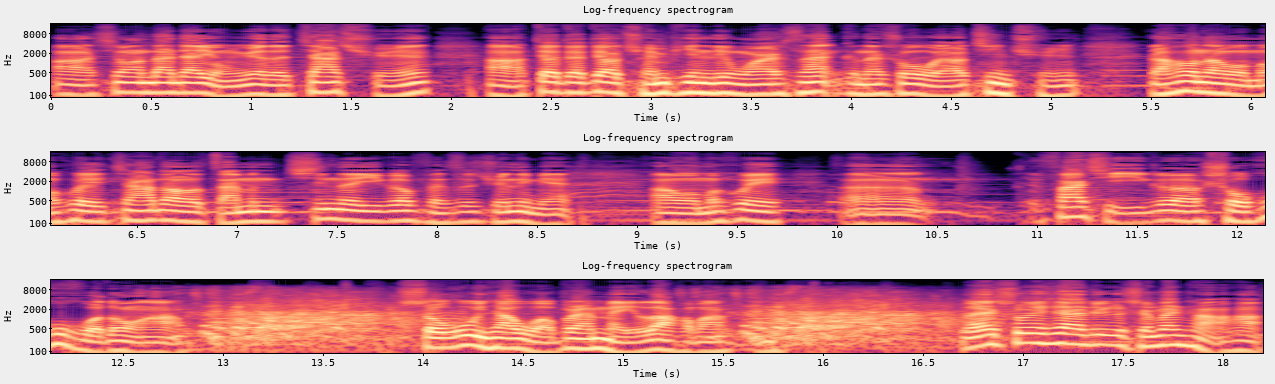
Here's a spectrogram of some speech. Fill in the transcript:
啊，希望大家踊跃的加群啊，调调调全拼零五二三，跟他说我要进群，然后呢，我们会加到咱们新的一个粉丝群里面啊，我们会呃发起一个守护活动啊。守护一下我，不然没了，好吧。来说一下这个神返场哈，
